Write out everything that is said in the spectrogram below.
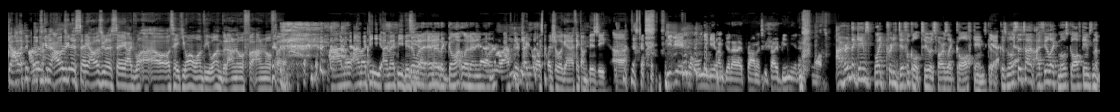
God. I, I, was gonna, I was gonna say, I was gonna say, I'd want, I'll, I'll take you on one v one, but I don't know if, I don't know if I, I might, I might be, I might be busy. Don't want to enter the gauntlet anymore. Yeah, no, after checking my schedule again, I think I'm busy. Uh, PGA is the only game I'm good at. I promise. You probably beat me in anything else. I heard the game's like pretty difficult too, as far as like golf games go. Because yeah, most yeah. of the time, I feel like most golf games in the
